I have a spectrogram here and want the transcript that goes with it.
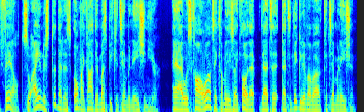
failed. So I understood that as, oh my God, there must be contamination here. And I was calling oil tank companies like, oh, that that's a, that's indicative of a contamination.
